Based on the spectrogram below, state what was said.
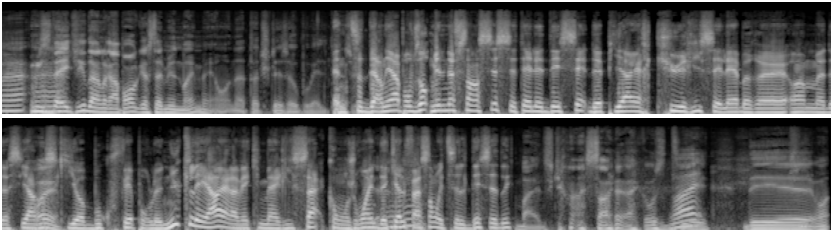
ah, ah. C'était écrit dans le rapport que c'était mieux de même, mais on a touché ça aux poubelles. Une petite dernière pour vous autres. 1906, c'était le décès de Pierre Curie, célèbre euh, homme de science Ouais. qui a beaucoup fait pour le nucléaire avec Marie, sa conjointe. De quelle façon est-il décédé? Ben, du cancer à cause des. Ouais. des euh, ouais.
